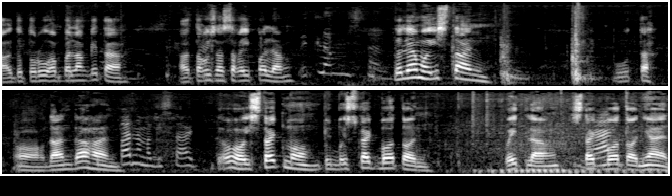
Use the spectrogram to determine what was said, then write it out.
Oh, tuturuan pa lang kita. At ako sasakay pa lang. Wait lang, stand. Dali mo, stand. Puta. Oh, dahan-dahan. Paano mag-start? Oh, start mo. Start button. Wait lang. Start Yan. button. Yan.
